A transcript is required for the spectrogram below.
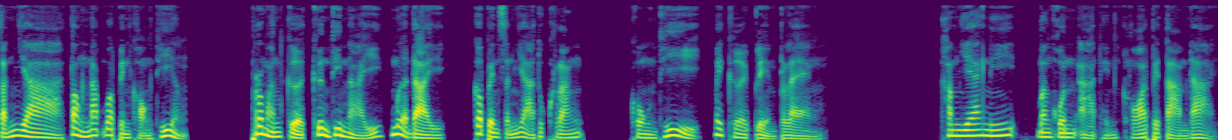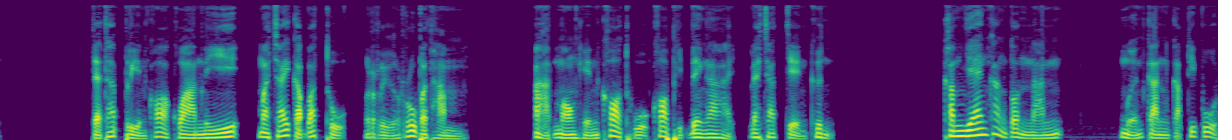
สัญญาต้องนับว่าเป็นของเที่ยง เพราะมันเกิดขึ้นที่ไหนเมื่อใดก็เป็นสัญญาทุกครั้ง คงที่ไม่เคยเปลี่ยนแปลงคำแย้งนี้บางคนอาจเห็นคล้อยไปตามได้ แต่ถ้าเปลี่ยนข้อความนี้มาใช้กับวัตถุหรือรูปธรรม อาจมองเห็นข้อถูกข้อผิดได้ง่ายและชัดเจนขึ้นคำแย้งข้างต้นนั้น เหมือนกันกับที่พูด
